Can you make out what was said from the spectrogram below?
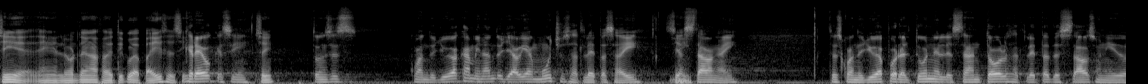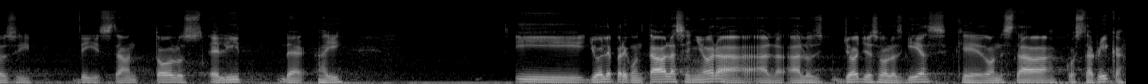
Sí, en el orden alfabético de países, sí. Creo que sí. Sí. Entonces, cuando yo iba caminando ya había muchos atletas ahí, ya estaban ahí. Entonces, cuando yo iba por el túnel, estaban todos los atletas de Estados Unidos y, estaban todos los elite de ahí. Y yo le preguntaba a la señora, a, los judges o a los guías, que dónde estaba Costa Rica,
